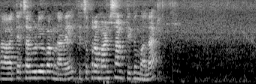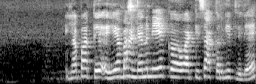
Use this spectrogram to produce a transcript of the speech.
त्याचा व्हिडिओ बघणार आहे. त्याचं प्रमाण सांगते तुम्हाला. ह्या पाते ह्या भांड्यानं मी एक वाटी साखर घेतलेली आहे.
